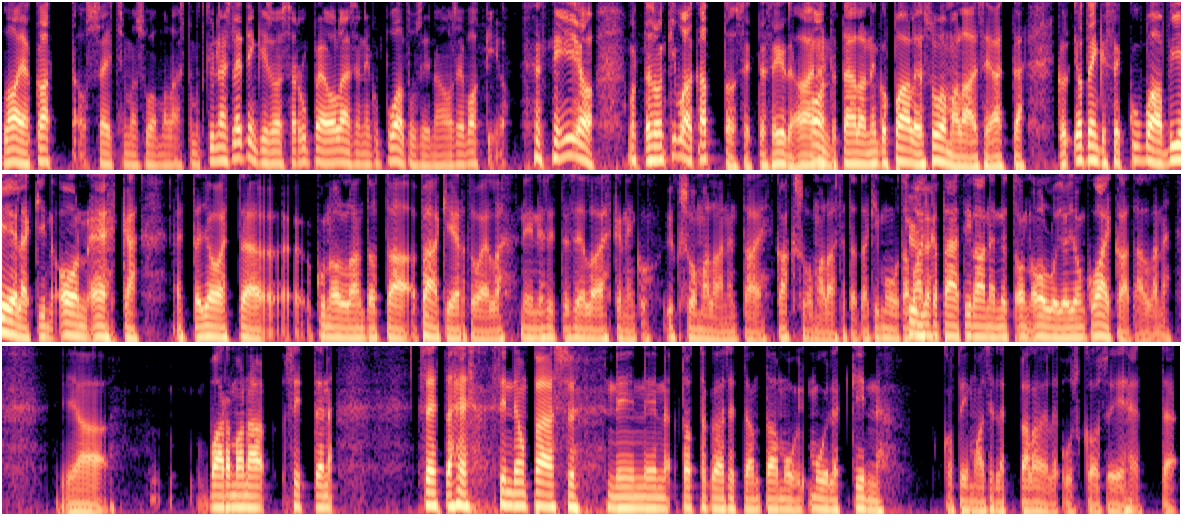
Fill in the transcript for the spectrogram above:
laaja kattaus, seitsemän suomalaista. Mutta kyllä näissä letin kisoissa rupeaa olemaan se niin puoltusina on se vakio. niin joo, mutta se on kiva katsoa sitten siitä aina, On. että täällä on niin paljon suomalaisia, että jotenkin se kuva vieläkin on ehkä, että joo, että kun ollaan tota pääkiertueella, niin, niin sitten siellä on ehkä niin yksi suomalainen tai kaksi suomalaista tai jotakin muuta, Kyllä. vaikka tämä tilanne nyt on ollut jo jonkun aikaa tällainen. Ja varmana sitten se, että he sinne on päässyt, niin, niin totta kai sitten antaa mu- muillekin kotimaisille pelaajille uskoa siihen, että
